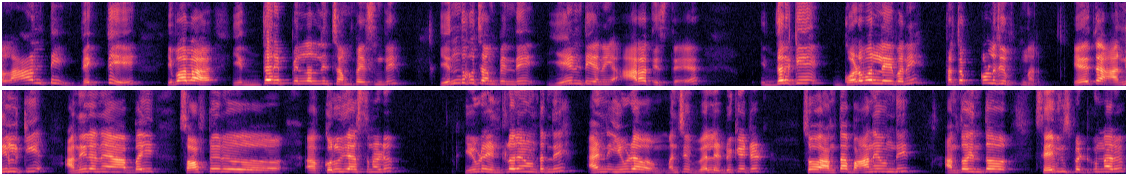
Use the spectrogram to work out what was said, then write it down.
అలాంటి వ్యక్తి ఇవాళ ఇద్దరి పిల్లల్ని చంపేసింది. ఎందుకు చంపింది? ఏంటి అని ఆరా తీస్తే ఇద్దరికి గొడవలు లేవని ప్రతి ఒక్కళ్ళు చెప్తున్నారు. ఏదైతే అనిల్కి అనిల్ అనే అబ్బాయి సాఫ్ట్వేర్ కొలువు చేస్తున్నాడు. ఈవిడ ఇంట్లోనే ఉంటుంది. అండ్ ఈవిడ మంచి వెల్ ఎడ్యుకేటెడ్ సో అంతా బాగానే ఉంది. అంతో ఇంతో సేవింగ్స్ పెట్టుకున్నారు.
